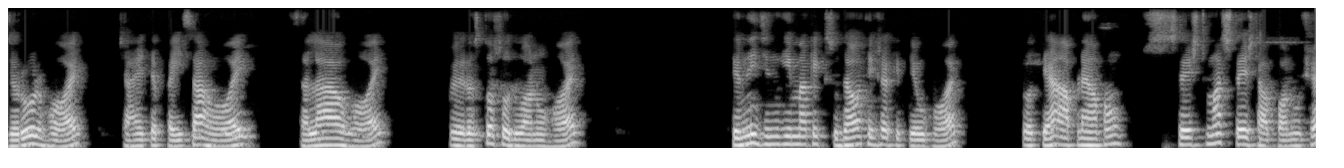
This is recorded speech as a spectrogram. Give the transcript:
જરૂર હોય, ચાહે તે પૈસા હોય, સલાહ હોય, કોઈ રસ્તો શોધવાનો હોય, તેમની જિંદગીમાં કંઈક સુધારો થઈ શકે તેવું હોય, તો ત્યાં આપણે આપણું શ્રેષ્ઠમાં શ્રેષ્ઠ આપવાનું છે,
